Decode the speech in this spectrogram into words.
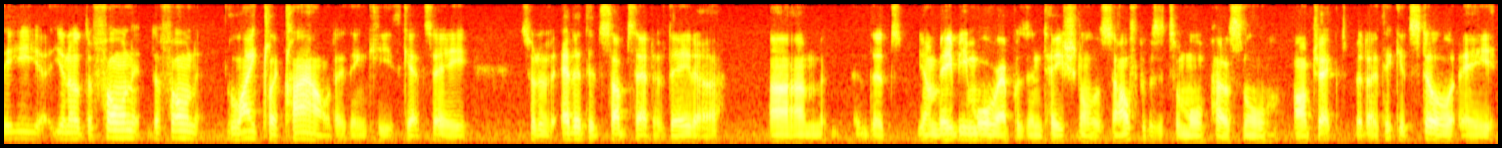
the you know the phone the phone like the cloud. I think Keith gets a sort of edited subset of data um, that you know maybe more representational of self because it's a more personal object. But I think it's still a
